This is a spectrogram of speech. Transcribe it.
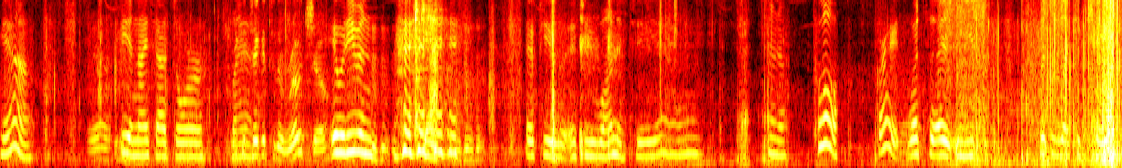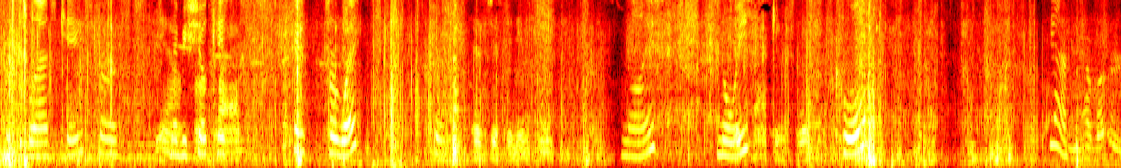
yeah, Yeah. be a nice outdoor You could take it to the road show. It would even, if you if you wanted to, yeah. You know, cool, great. What's uh, you, this is like a case, like a glass case for Yeah, maybe for showcase. Okay, for what? For That's just an empty Nice. noise, cool. Yeah. You have other.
